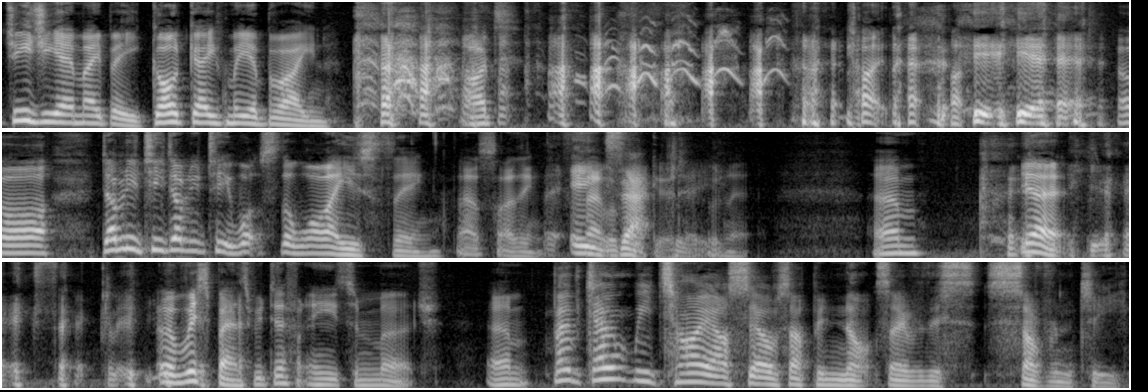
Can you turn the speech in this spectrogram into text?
GGMAB. God gave me a brain. I'd like that. one. yeah, Or WTWT. What's the wise thing? That's I think that would be Exactly. good, wouldn't it? Um, yeah, yeah, exactly. uh, wristbands. We definitely need some merch. Um, But don't we tie ourselves up in knots over this sovereignty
